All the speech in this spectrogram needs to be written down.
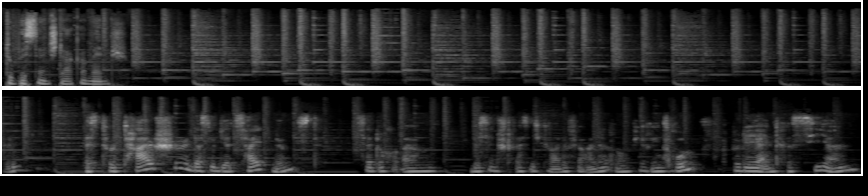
du bist ein starker Mensch. Es ist total schön, dass du dir Zeit nimmst. Ist ja doch ähm, ein bisschen stressig gerade für alle, irgendwie ringsrum. Würde ja interessieren,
